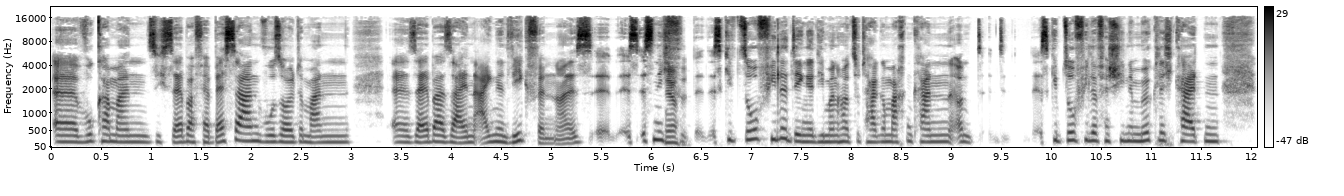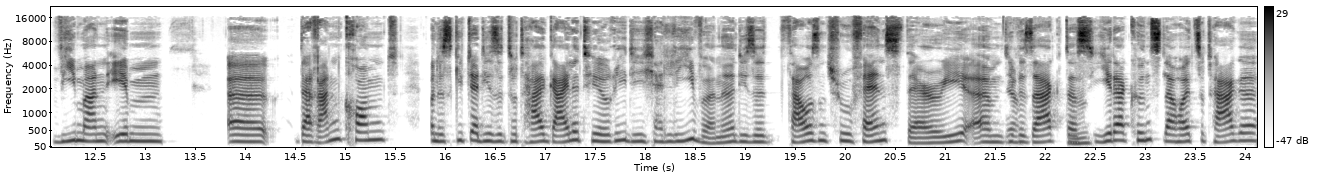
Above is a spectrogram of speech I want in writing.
Äh, wo kann man sich selber verbessern? Wo sollte man äh, selber seinen eigenen Weg finden? Es, es ist nicht, ja. es gibt so viele Dinge, die man heutzutage machen kann und es gibt so viele verschiedene Möglichkeiten, wie man eben äh, daran kommt. Und es gibt ja diese total geile Theorie, die ich ja liebe, ne? diese Thousand True Fans Theory, ähm, die ja. besagt, dass mhm. jeder Künstler heutzutage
